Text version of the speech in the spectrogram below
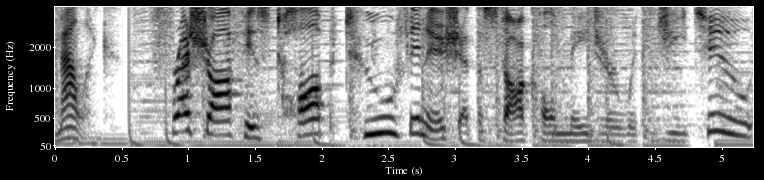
maLeK. Fresh off his top two finish at the Stockholm Major with G2,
